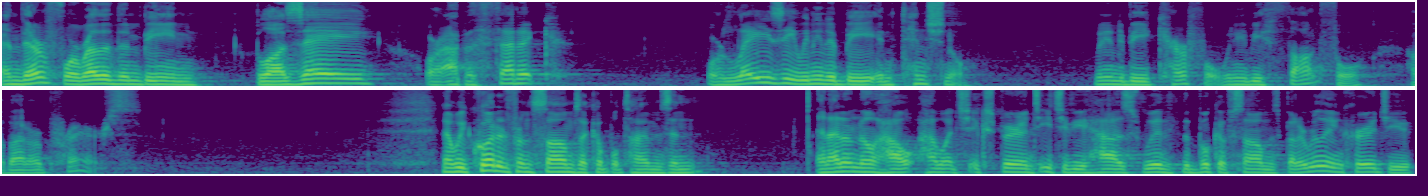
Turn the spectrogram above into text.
And therefore, rather than being blase or apathetic or lazy, we need to be intentional. We need to be careful. We need to be thoughtful about our prayers. Now, we quoted from Psalms a couple times, and, and I don't know how, how much experience each of you has with the book of Psalms, but I really encourage you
